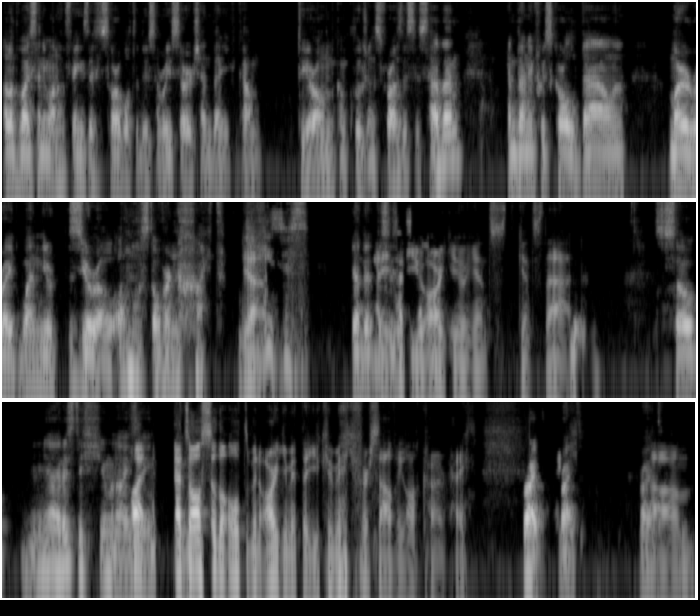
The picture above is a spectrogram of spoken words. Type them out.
I'll advise anyone who thinks this is horrible to do some research, and then you can come to your own conclusions. For us, this is heaven. And then if we scroll down, murder rate went near zero almost overnight. Yeah. Jesus. Yeah, th- How, this do- is how do you argue against against that? So yeah, it is dehumanizing. That's and- also the ultimate argument that you can make for solving all crime, right? right, Like, right, right. Um,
